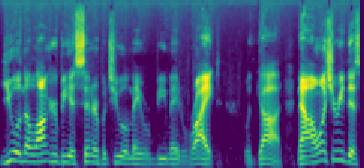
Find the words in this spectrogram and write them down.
you will no longer be a sinner, but you will be made right with God. Now, I want you to read this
